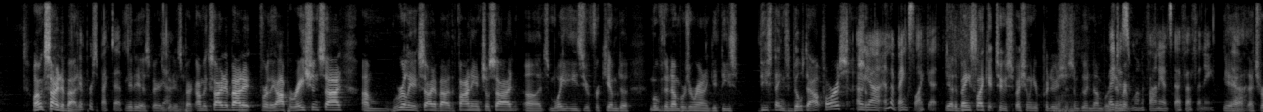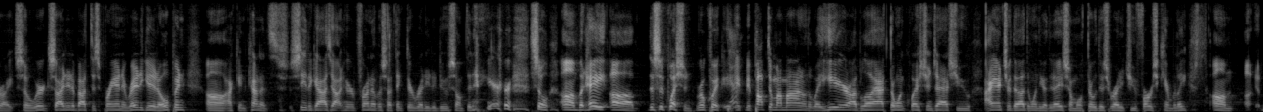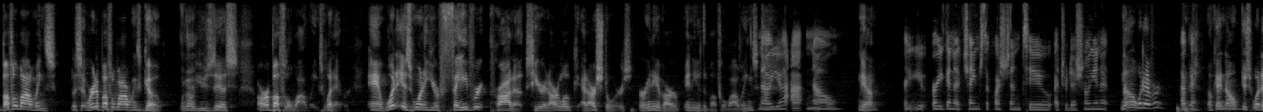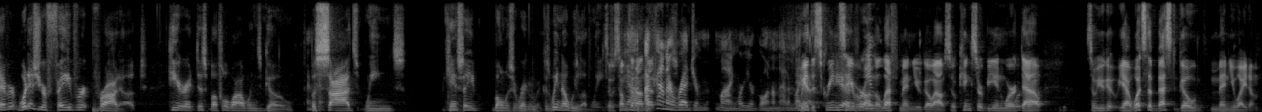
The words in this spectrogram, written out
Well, I'm excited about it. Good perspective. It is very Yeah. good inspect. I'm excited about it for the operation side. I'm really excited about the financial side. Uh, it's way easier for Kim to move the numbers around and get these these things built out for us. Oh yeah, and the banks like it. Yeah, the banks like it too, especially when you're producing some good numbers. They And just want to finance FF&E. yeah, that's right. So we're excited about this brand and ready to get it open. Uh, I can kind of see the guys out here in front of us. I think they're ready to do something here. So, um, but hey, uh, this is a question, real quick. It- Yeah. It, it popped in my mind on the way here. I'd love throwing questions at you. I answered the other one the other day, so I'm gonna throw this right at you first, Kimberly. Um, uh, Buffalo Wild Wings. Listen, where do Buffalo Wild Wings go? We're gonna use this or a Buffalo Wild Wings, whatever. And what is one of your favorite products here at our loc at our stores or any of our any of the Buffalo Wild Wings? No, you I, no. Yeah. Are you are you going to change the question to a traditional unit? No, whatever. Okay. just- okay, no, just whatever. What is your favorite product here at this Buffalo Wild Wings Go Okay. besides wings? You can't say boneless or regular because we know we love wings. So something yeah, on that. I kind of read your mind where you're going on that. I'm like, we had the screensaver on You- the left menu go out, so kinks are being worked, Worked out. out. So you get yeah. What's the best go menu item?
